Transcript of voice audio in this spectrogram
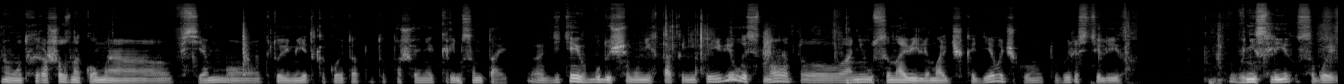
вот, хорошо знакомая всем, э, кто имеет какое-то тут отношение к Crimson Tide. Детей в будущем у них так и не появилось, но э, они усыновили мальчика и девочку, вырастили их, внесли свой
